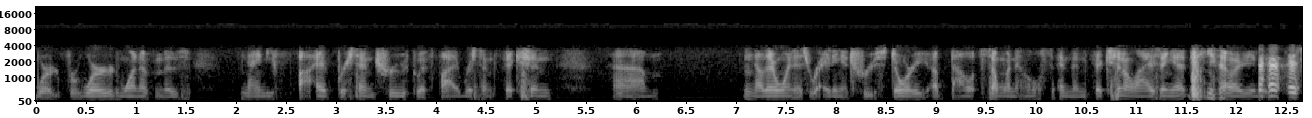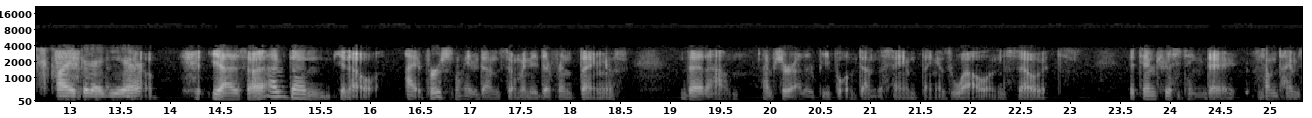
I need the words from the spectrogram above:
word for word. One of them is 95% truth with 5% fiction. Um, another one is writing a true story about someone else and then fictionalizing it. you know, I mean, that's quite a good idea. You know, yeah, so I've done, you know, I personally have done so many different things that um, I'm sure other people have done the same thing as well, and so it's it's interesting to sometimes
